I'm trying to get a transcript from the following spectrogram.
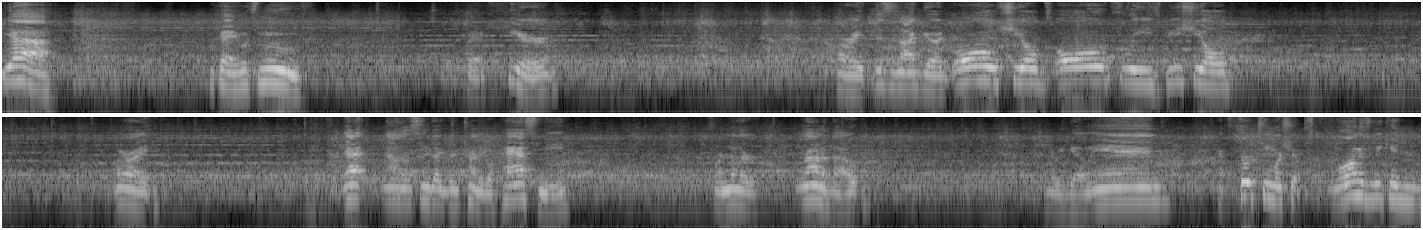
Yeah. Okay, let's move. Back here. Alright, this is not good. Oh, shields. Oh, please, be shield. Alright. That, now it seems like they're trying to go past me. For another roundabout. There we go. And 13 more ships. As long as we can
